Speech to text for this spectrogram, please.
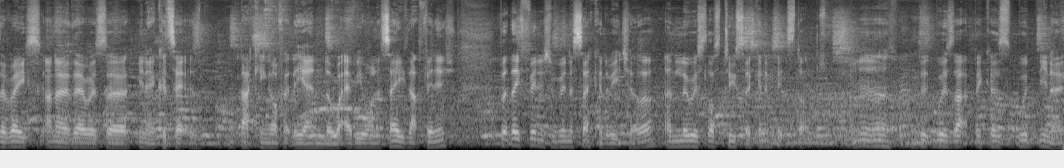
the race, I know there was a, you know, could say it was backing off at the end or whatever you want to say that finish, but they finished within a second of each other, and Lewis lost two second in pit stops. Uh, was that because would you know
